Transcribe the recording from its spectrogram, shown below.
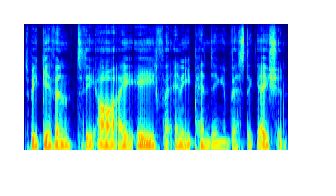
to be given to the RAE for any pending investigation.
